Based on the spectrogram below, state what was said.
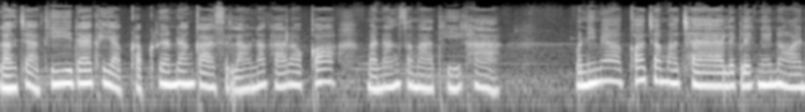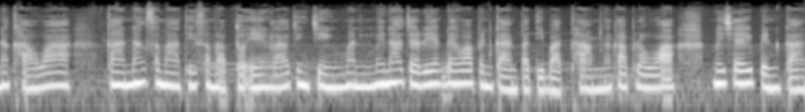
หลังจากที่ได้ขยับขับเคลื่อนร่างกายเสร็จแล้วนะคะ เราก็มานั่งสมาธิค่ะ วันนี้แม่ก็จะมาแชร์เล็กๆ น้อยๆนะคะว่า การนั่งสมาธิสำหรับตัวเองแล้วจริง ๆ มันไม่น่าจะเรียกได้ว่าเป็นการปฏิบัติธรรมนะคะ เพราะว่าไม่ใช่เป็นการ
